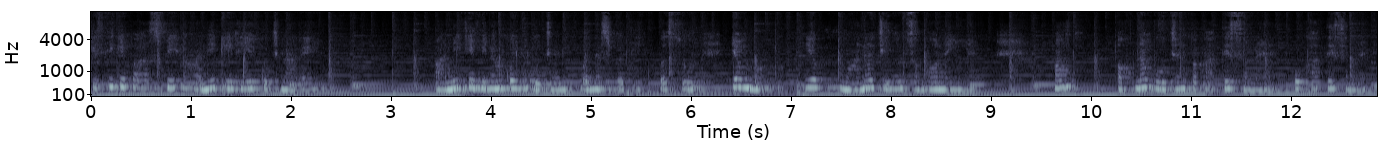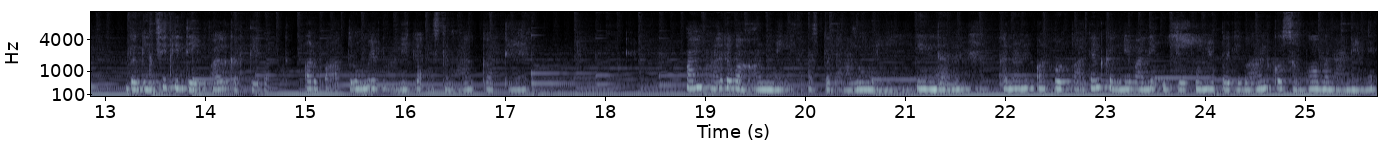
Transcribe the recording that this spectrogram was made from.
किसी के पास भी खाने के लिए कुछ ना रहे। पानी के बिना कोई भोजन, वनस्पति, पशु या या मानव जीवन संभव नहीं है। हम अपना भोजन पकाते समय उगाते समय, बगीचे की देखभाल करते वक्त और बाथरूम में पानी का इस्तेमाल करते हैं। हम हर वाहन में, अस्पतालों में, ईंधन, खनन और उत्पादन करने वाले उद्योगों में परिवहन को संभव बनाने में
